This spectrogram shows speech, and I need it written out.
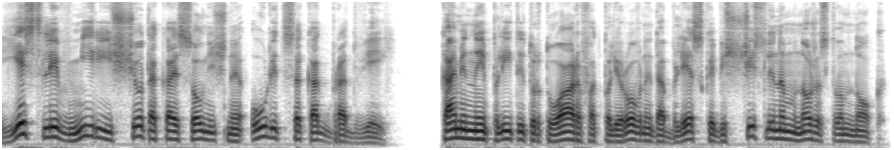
Есть ли в мире еще такая солнечная улица, как Бродвей? Каменные плиты тротуаров отполированы до блеска бесчисленным множеством ног.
